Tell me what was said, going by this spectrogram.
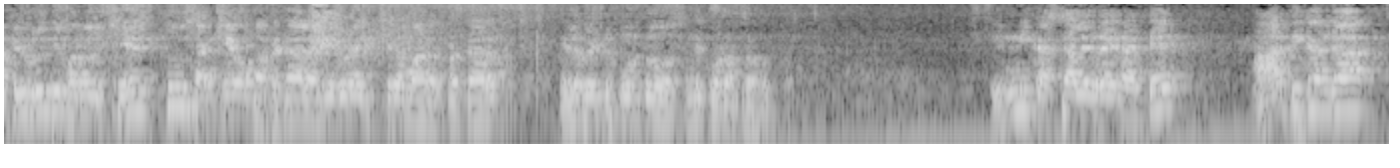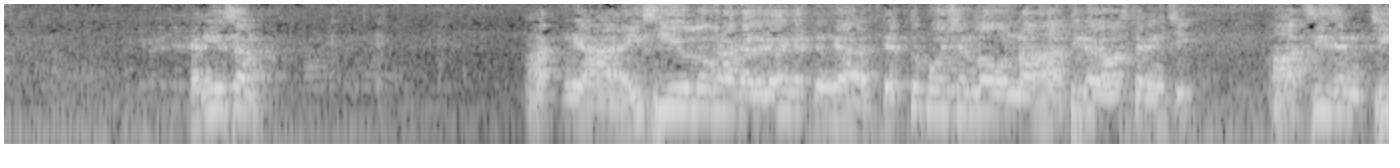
అభివృద్ధి పనులు చేస్తూ సంక్షేమ పథకాలన్నీ కూడా ఇచ్చిన మాట ప్రకారం నిలబెట్టుకుంటూ వస్తుంది కూటమి ప్రభుత్వం. ఎన్ని కష్టాలు ఎదురైనా అంటే ఆర్థికంగా కనీసం ఐసీయూలో కూడా కాదు కదా ఇంకా డెత్ పొజిషన్లో ఉన్న ఆర్థిక వ్యవస్థ నుంచి ఆక్సిజన్ ఇచ్చి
